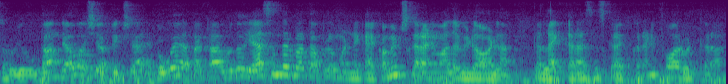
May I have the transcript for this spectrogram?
सर्व योगदान द्यावं अशी अपेक्षा आहे. बघूया आता काय होतं. या संदर्भात आपलं म्हणणं काय? कमेंट्स करा आणि माझा व्हिडिओ आवडला तर लाईक करा सबस्क्राईब करा आणि फॉरवर्ड करा.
